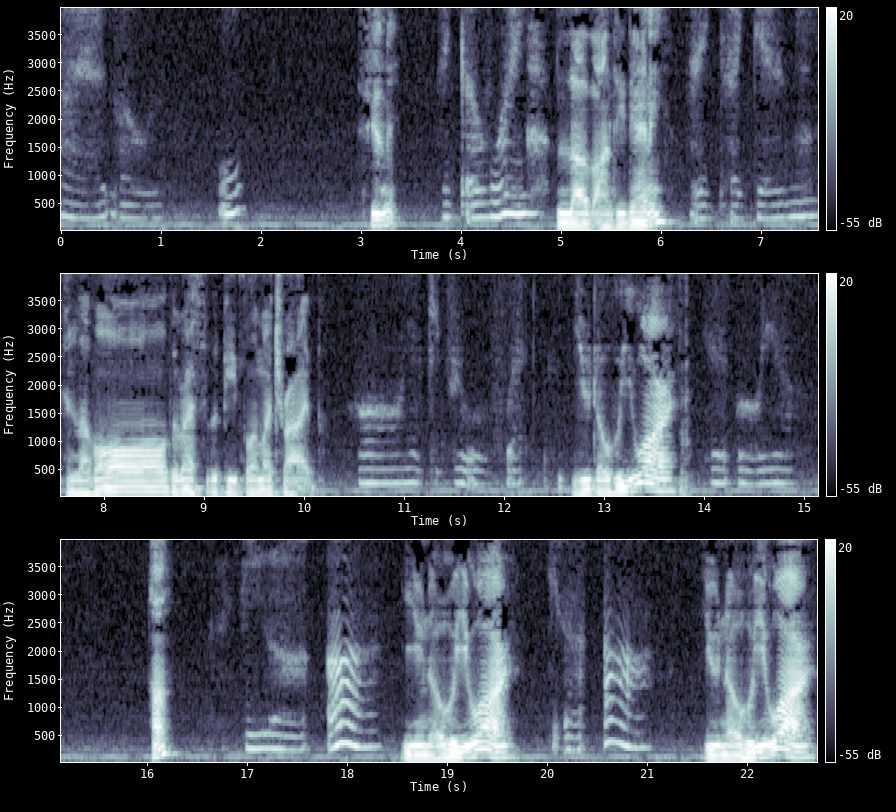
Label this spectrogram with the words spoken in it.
I Excuse me. Love Auntie Danny. I got Danny. And love all the rest of the people in my tribe. All the people fat. You know who you are. Huh? You are. You know who you are. You are. You know who you are.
